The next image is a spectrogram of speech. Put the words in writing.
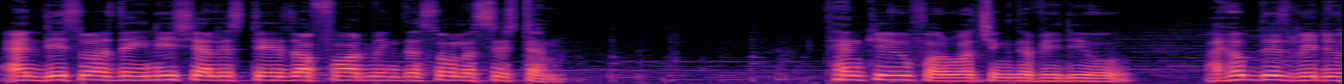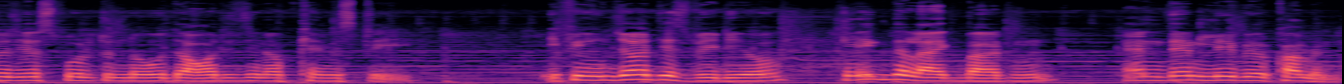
and this was the initial stage of forming the solar system. Thank you for watching the video. I hope this video is useful to know the origin of chemistry. If you enjoyed this video, click the like button and then leave your comment.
